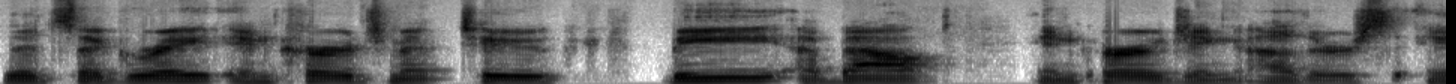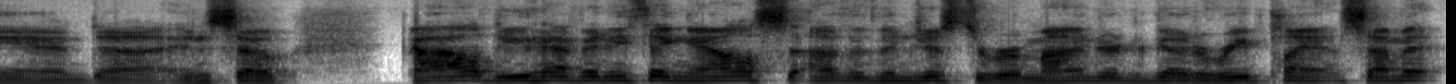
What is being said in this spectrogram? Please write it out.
that's a great encouragement to be about encouraging others. And uh, and so, Kyle, do you have anything else other than just a reminder to go to Replant Summit?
